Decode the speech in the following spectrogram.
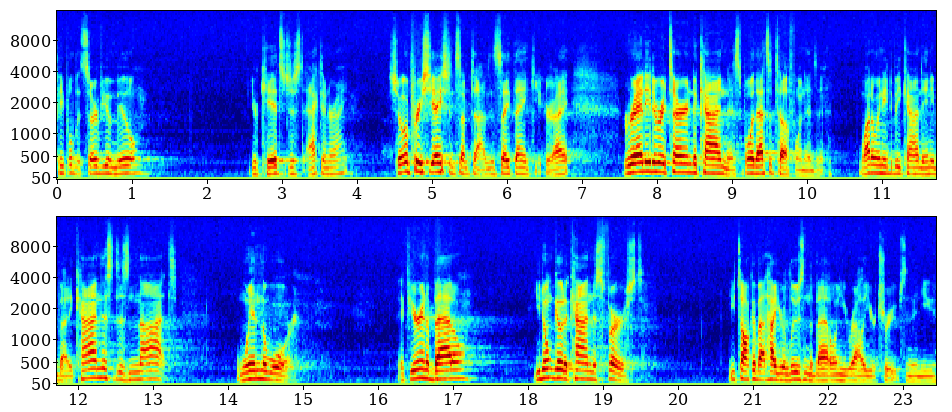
People that serve you a meal, your kids just acting right. Show appreciation sometimes and say thank you, right? Ready to return to kindness. Boy, that's a tough one, isn't it? Why do we need to be kind to anybody? Kindness does not win the war. If you're in a battle, you don't go to kindness first. You talk about how you're losing the battle and you rally your troops and then you,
